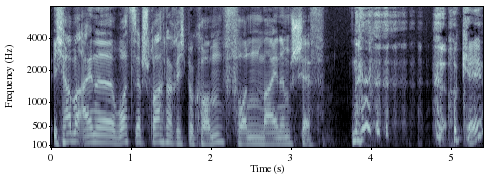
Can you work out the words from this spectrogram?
ich habe eine WhatsApp-Sprachnachricht bekommen von meinem Chef. Okay.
